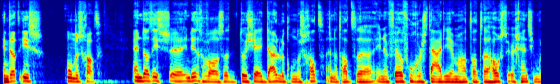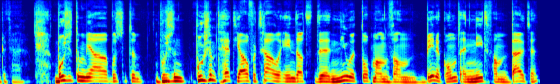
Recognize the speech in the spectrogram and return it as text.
En dat is onderschat. En dat is uh, in dit geval is het dossier duidelijk onderschat. En dat had in een veel vroeger stadium had dat de hoogste urgentie moeten krijgen. Boezemt, hem jou, boezemt, boezemt, boezemt het jouw vertrouwen in dat de nieuwe topman van binnen komt en niet van buiten?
